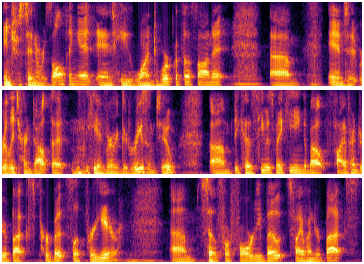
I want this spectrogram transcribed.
interested in resolving it and he wanted to work with us on it. Um, and it really turned out that he had very good reason to, um, because he was making about 500 bucks per boat slip per year. Um, so for 40 boats, 500 bucks,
